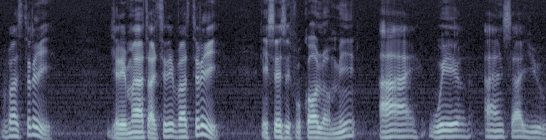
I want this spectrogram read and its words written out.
verse 3. Jeremiah 33, verse 3. He says, If you call on me, I will answer you.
